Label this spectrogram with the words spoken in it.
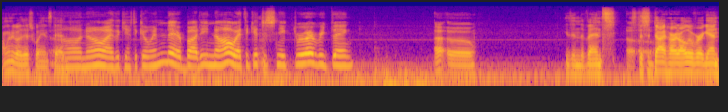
I'm gonna go this way instead. Oh no, I think you have to go in there, buddy. No, I think you have to sneak through everything. Uh oh. He's in the vents. This is Die Hard all over again.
